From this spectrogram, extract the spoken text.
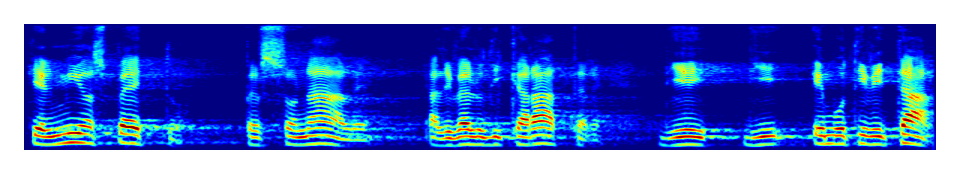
che è il mio aspetto personale, a livello di carattere, di, di emotività.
